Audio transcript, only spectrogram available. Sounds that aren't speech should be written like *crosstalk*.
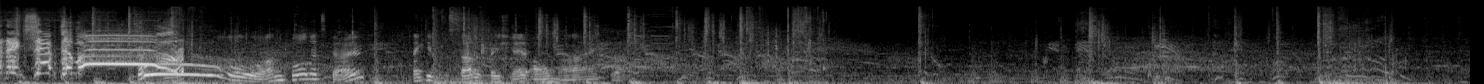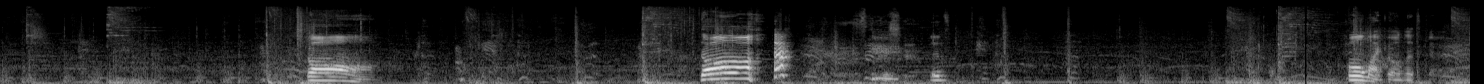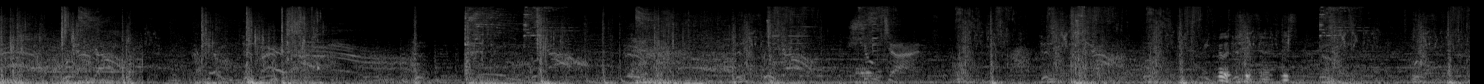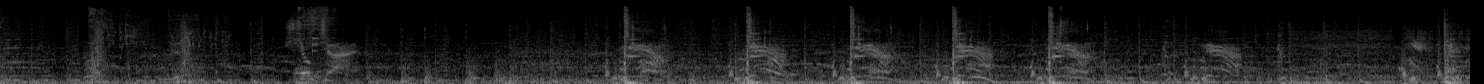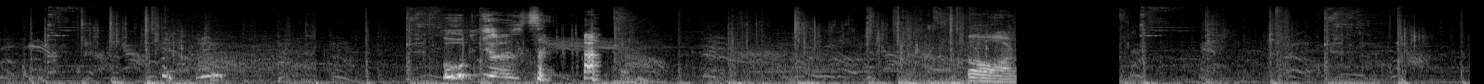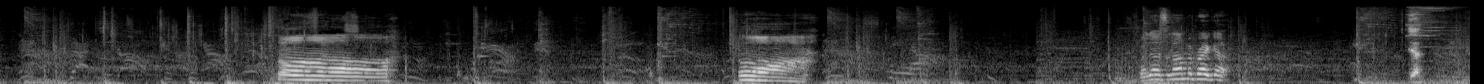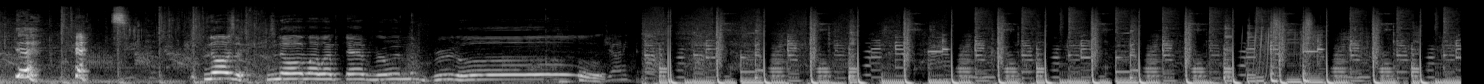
Unacceptable! Oh, encore, let's go. Thank you for the sub, appreciate it. Oh my god. Oh! *laughs* Oh! Oh my god, let's go. Look down yes! *laughs* oh, I'm Oh. Oh. But that's an armor breaker. Yeah. Yeah. No, no, my webcam ruined the brutal.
